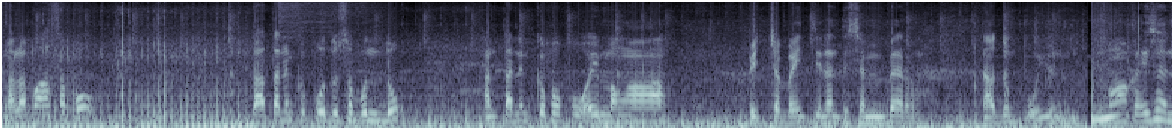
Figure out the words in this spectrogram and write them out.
Malabasa po. Tatanim ko po doon sa bundok. Ang tanim ko po po ay mga pitsa 20 ng December. Nandun po yun. Mga kaisan,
